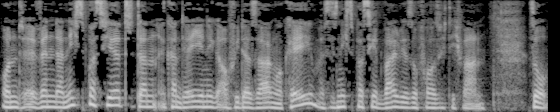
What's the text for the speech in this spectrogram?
Und äh, wenn da nichts passiert, dann kann derjenige auch wieder sagen, okay, es ist nichts passiert, weil wir so vorsichtig waren. So,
